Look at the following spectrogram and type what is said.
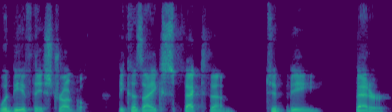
would be if they struggle, because I expect them to be better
